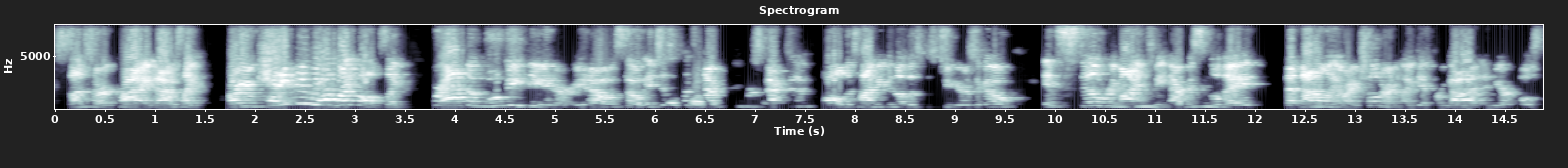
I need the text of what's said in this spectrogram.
son started crying and I was like, Are you kidding me? We have light bulbs. Like we're at the movie theater, you know? So it just puts everything in perspective all the time, even though this was two years ago. It still reminds me every single day that not only are my children a gift from God and miracles,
